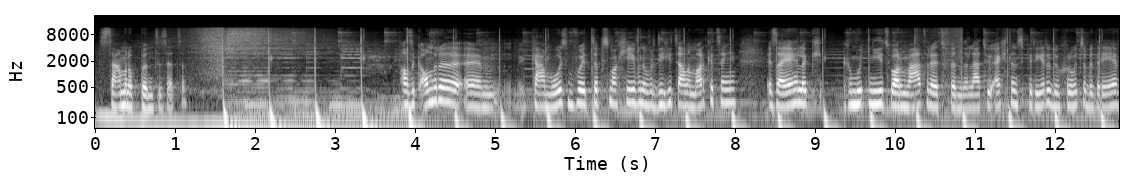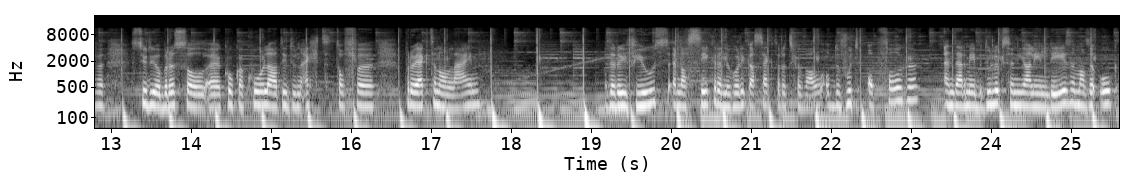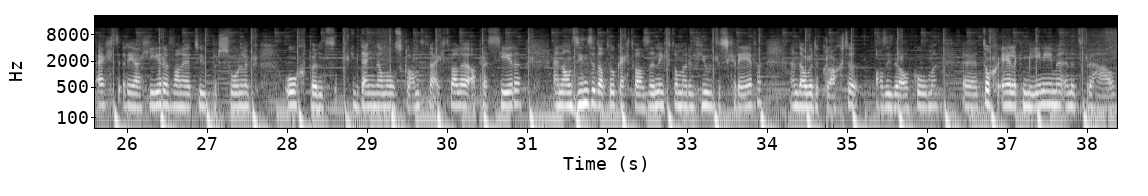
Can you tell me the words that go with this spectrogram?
samen op punt te zetten. Als ik andere um, KMO's bijvoorbeeld tips mag geven over digitale marketing, is dat eigenlijk, je moet niet het warm water uitvinden. Laat u echt inspireren door grote bedrijven. Studio Brussel, eh, Coca-Cola, die doen echt toffe projecten online de reviews, en dat is zeker in de horecasector het geval, op de voet opvolgen. En daarmee bedoel ik ze niet alleen lezen, maar ze ook echt reageren vanuit uw persoonlijk oogpunt. Ik denk dat onze klanten dat echt wel eh, appreciëren. En dan zien ze dat het ook echt wel zin heeft om een review te schrijven. En dat we de klachten, als die er al komen, eh, toch eigenlijk meenemen in het verhaal.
